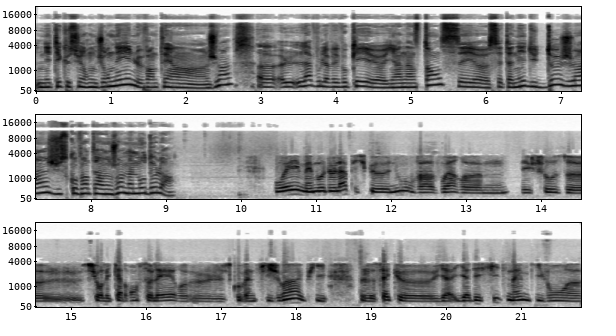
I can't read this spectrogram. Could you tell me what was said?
n'était que sur une journée, le 21 juin. là, vous l'avez évoqué il y a un instant, c'est cette année du 2 juin jusqu'au 21 juin, même au-delà. Oui, même au-delà, puisque nous, on va avoir des choses sur les cadrans solaires jusqu'au 26 juin. Et puis, je sais qu'il y y a des sites même qui vont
